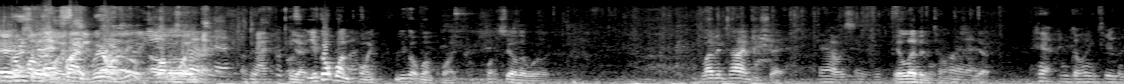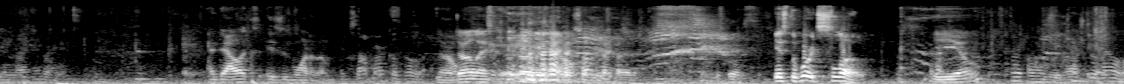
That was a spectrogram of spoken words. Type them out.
Yeah, so planet. We're on Mini. One planet. Okay. Yeah, you've got one point. You've got one point. What's the other word? 11 times, you say. Yeah, I was saying. Eleven times. Planet. Yeah. Yeah, I'm going through them in my head right now. And Alex is one of them. It's not Marco Polo. No, Dalek. Is the word slow? yeah. How long do we have to go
